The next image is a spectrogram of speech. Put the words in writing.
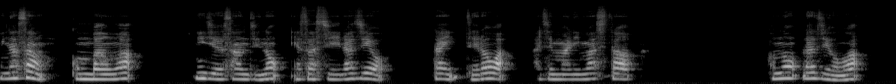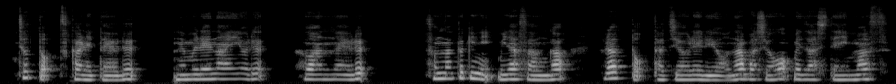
皆さん、こんばんは。23時の優しいラジオ第0話始まりました。このラジオは、ちょっと疲れた夜、眠れない夜、不安な夜、そんな時に皆さんがふらっと立ち寄れるような場所を目指しています。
